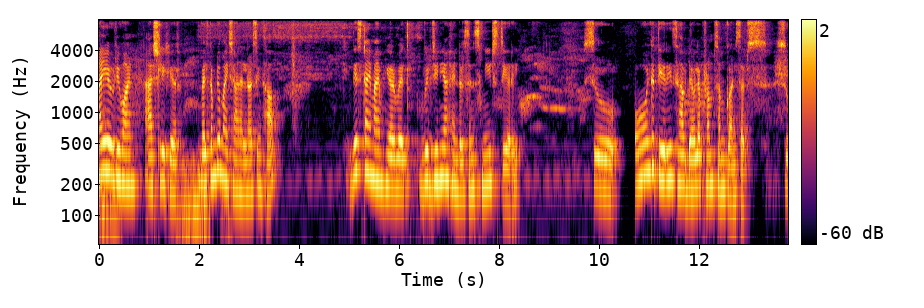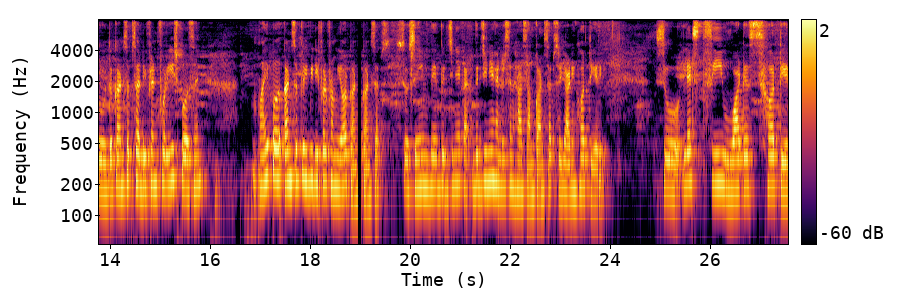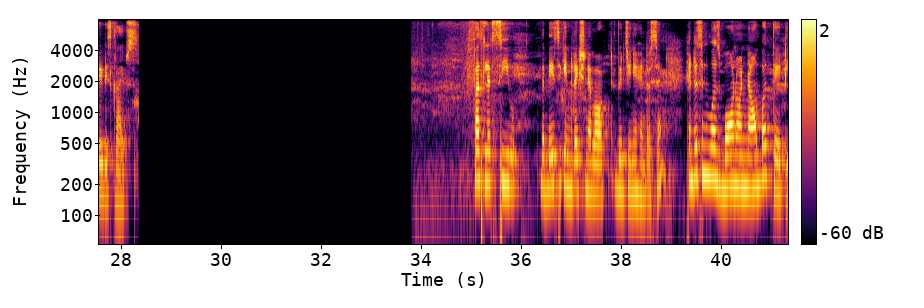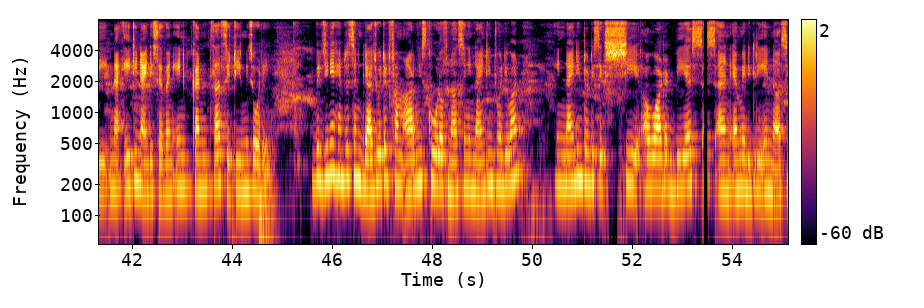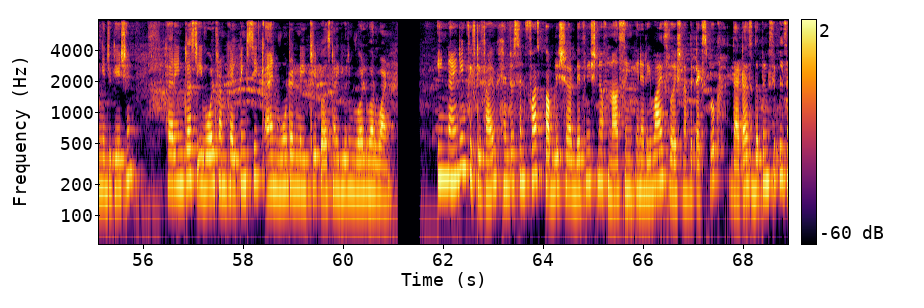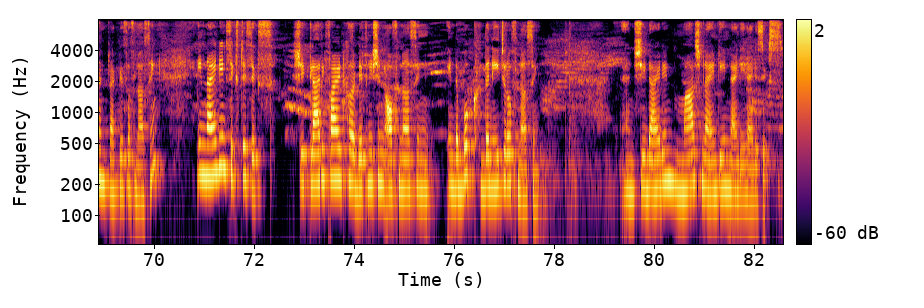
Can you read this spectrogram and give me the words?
Hi everyone, Ashley here. Welcome to my channel Nursing Hub. This time I am here with Virginia Henderson's needs theory. So, all the theories have developed from some concepts. So, the concepts are different for each person. My per- concept will be different from your con- concepts. So, same way Virginia Virginia Henderson has some concepts regarding her theory. So, let's see what is her theory describes. First, let's see the basic introduction about Virginia Henderson. Henderson was born on November 30, 1897 in Kansas City, Missouri. Virginia Henderson graduated from Army School of Nursing in 1921. In 1926, she awarded BS and MA degree in nursing education. Her interest evolved from helping sick and wounded military personnel during World War I. In 1955, Henderson first published her definition of nursing in a revised version of the textbook, that is, The Principles and Practice of Nursing. In 1966, she clarified her definition of nursing in the book The Nature of Nursing. And she died in March 19, 1996.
